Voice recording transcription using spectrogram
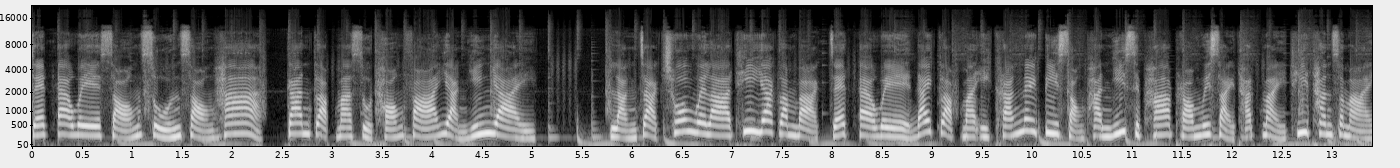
Jet Airways 2025 การกลับมาสู่ท้องฟ้าอย่างยิ่งใหญ่ หลังจากช่วงเวลาที่ยากลำบาก Jet Airways ได้กลับมาอีกครั้งในปี 2025 พร้อมวิสัยทัศน์ใหม่ที่ทันสมัย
